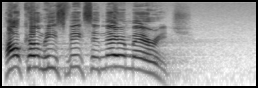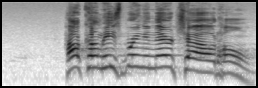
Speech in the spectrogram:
How come he's fixing their marriage? How come he's bringing their child home?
